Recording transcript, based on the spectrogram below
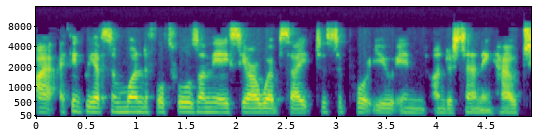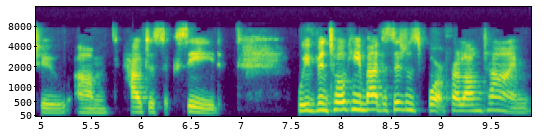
I, I, think we have some wonderful tools on the ACR website to support you in understanding how to um, how to succeed. We've been talking about decision support for a long time.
